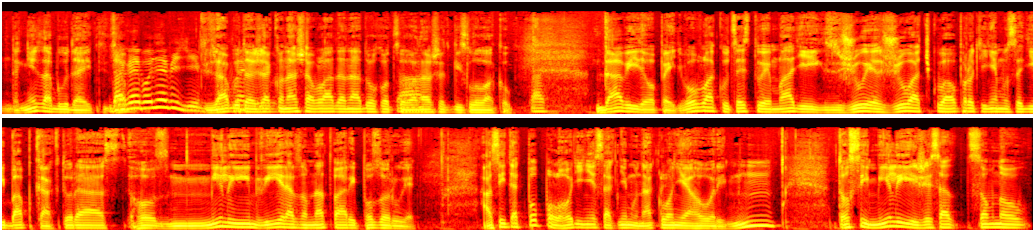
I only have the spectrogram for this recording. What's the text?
Tak nezabúdaj. Ty Tak lebo nevidím. Ty zabúdaš ako naša vláda na dôchodcov a na všetkých Slovakov. Tak. David opäť. Vo vlaku cestuje mladík, žuje žuvačku a oproti nemu sedí babka, ktorá ho s milým výrazom na tvári pozoruje. Asi tak po pol hodine sa k nemu nakloní a hovorí hm, to si milý, že sa so mnou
